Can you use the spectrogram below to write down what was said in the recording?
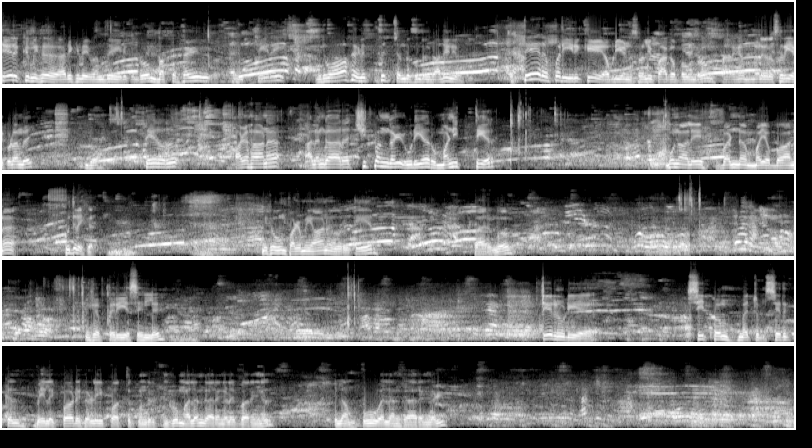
தேருக்கு மிக அருகிலே வந்து இருக்கின்றோம் பக்தர்கள். தேரை மெதுவாக இழுத்து சென்று கொண்டிருந்த அதே நேரம் தேர் எப்படி இருக்கு அப்படின்னு சொல்லி பார்க்க போகின்றோம். பாருங்க முன்னாடி ஒரு சிறிய குழந்தை. இந்த தேர் ஒரு அழகான அலங்கார சிற்பங்கள் உடைய ஒரு மணித்தேர். முன்னாலே வண்ணமயமான குதிரைகள். மிகவும் பழமையான ஒரு தேர். பாருங்க. மிகப்பெரிய செல்லு. தேரினுடைய சிற்பம் மற்றும் செருக்கல் வேலைப்பாடுகளை பார்த்து கொண்டிருக்கின்றோம். அலங்காரங்களை பாருங்கள். எல்லாம் பூ அலங்காரங்கள்.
